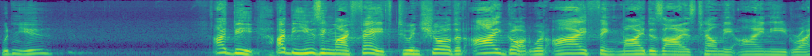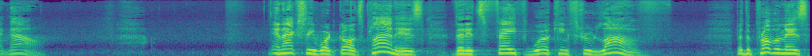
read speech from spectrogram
wouldn't you? I'd be, I'd be using my faith to ensure that I got what I think my desires tell me I need right now. And actually, what God's plan is that it's faith working through love but the problem is,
